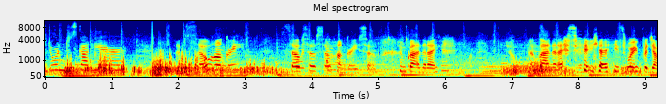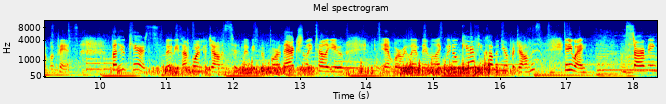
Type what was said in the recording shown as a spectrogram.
Jordan just got here. I'm so hungry. So so, so hungry. So I'm glad that I, I'm glad that I yeah, he's wearing pajama pants. But who cares? It's the movies. I've worn pajamas to the movies before. They actually tell you eh, where we live, they were like, we don't care if you come in your pajamas. Anyway, I'm starving,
